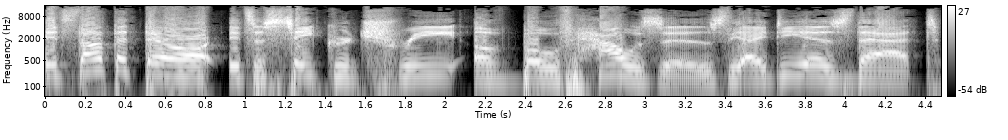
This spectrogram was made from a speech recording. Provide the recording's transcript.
it's not that there are it's a sacred tree of both houses. The idea is that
